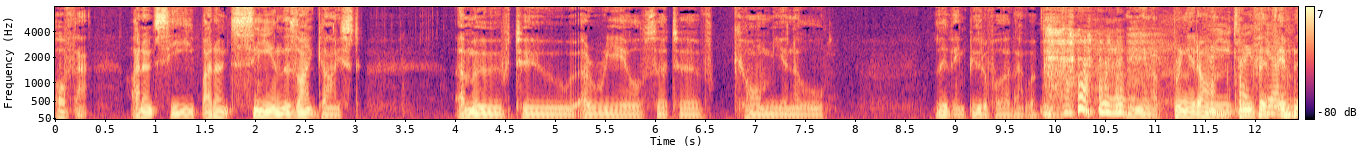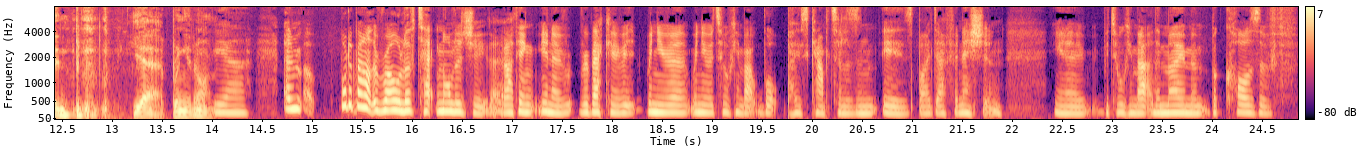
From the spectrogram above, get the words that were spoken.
of that. I don't see I don't see in the zeitgeist a move to a real sort of communal living. Beautiful that that would be. You know, bring it on. Bring- yeah, bring it on. Yeah. And what about the role of technology, though? I think you know, Rebecca, when you were when you were talking about what post-capitalism is by definition, you know, we're talking about at the moment because of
